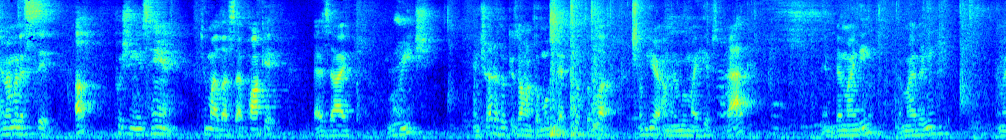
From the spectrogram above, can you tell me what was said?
And I'm gonna sit up, pushing his hand to my left side pocket as I reach and try to hook his arm, but mostly I tilt the left. From here, I'm gonna move my hips back and bend my knee, bend my other knee, and my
